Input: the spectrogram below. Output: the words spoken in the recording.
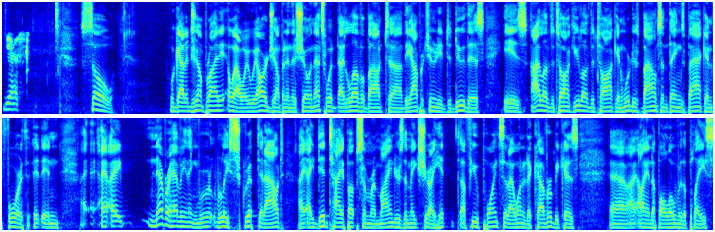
yes. So we got to jump right in. Well, we are jumping in the show, and that's what I love about uh, the opportunity to do this. Is I love to talk, you love to talk, and we're just bouncing things back and forth. And I, I never have anything really scripted out. I, I, did type up some reminders to make sure I hit a few points that I wanted to cover because uh, I, I, end up all over the place.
